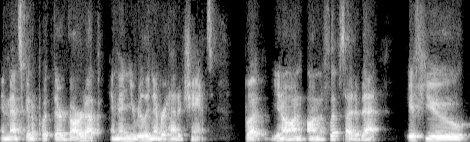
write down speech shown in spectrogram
and that's going to put their guard up, and then you really never had a chance. But you know, on, on the flip side of that, if you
